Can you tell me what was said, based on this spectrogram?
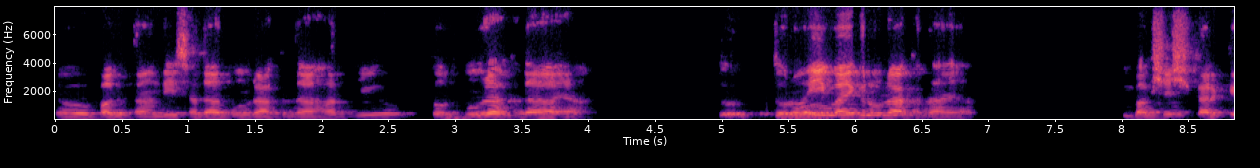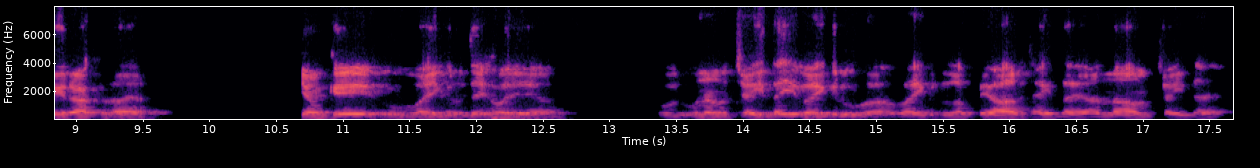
ਤੋ ਭਗਤਾਂ ਦੀ ਸਦਾ ਤੂੰ ਰੱਖਦਾ ਹਰ ਜੀਉ, ਤੋ ਤੂੰ ਰੱਖਦਾ ਆ। ਤੂੰ ਹੀ ਵਾਹਿਗੁਰੂ ਰੱਖਦਾ ਆ। ਬਖਸ਼ਿਸ਼ ਕਰਕੇ ਰੱਖਦਾ ਆ। ਕਿਉਂਕਿ ਉਹ ਵਾਹਿਗੁਰੂ ਦੇ ਹੋਏ ਆ। ਉਹਨਾਂ ਨੂੰ ਚਾਹੀਦਾ ਹੀ ਵਾਹਿਗੁਰੂ ਆ। ਵਾਹਿਗੁਰੂ ਦਾ ਪਿਆਰ ਚਾਹੀਦਾ ਆ, ਨਾਮ ਚਾਹੀਦਾ ਆ।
